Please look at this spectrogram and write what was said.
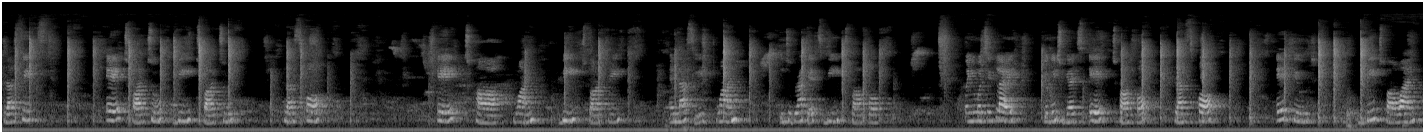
plus 6, a to power 2, b power 2, plus 4, a power 1, b power 3, and lastly 1 into brackets b power 4. When you multiply, you're going to get a power 4 plus 4, a cubed, b to power 1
